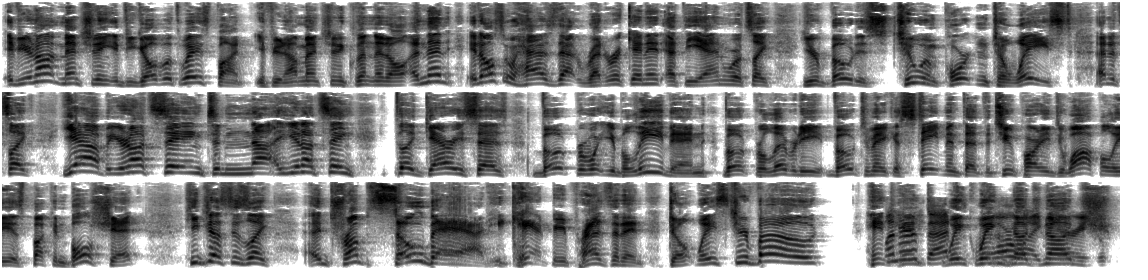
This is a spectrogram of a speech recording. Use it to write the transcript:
if you're not mentioning, if you go both ways, fine. If you're not mentioning Clinton at all, and then it also has that rhetoric in it at the end where it's like your vote is too important to waste, and it's like, yeah, but you're not saying to not. You're not saying like Gary says, vote for what you believe in, vote for liberty, vote to make a statement that the two party duopoly is fucking bullshit. He just is like, "Uh, Trump's so bad, he can't be president. Don't waste your vote. Hint, Wonder hint, that's wink, wink, nudge, why Gary- nudge.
